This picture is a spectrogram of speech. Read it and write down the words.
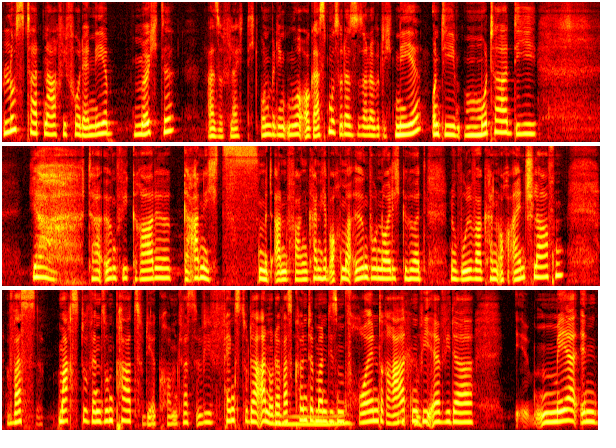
Lust hat nach wie vor der Nähe möchte, also vielleicht nicht unbedingt nur Orgasmus oder so, sondern wirklich Nähe und die Mutter, die ja, da irgendwie gerade gar nichts mit anfangen kann. Ich habe auch mal irgendwo neulich gehört, eine Vulva kann auch einschlafen. Was machst du, wenn so ein Paar zu dir kommt? Was, wie fängst du da an? Oder was könnte man diesem Freund raten, wie er wieder mehr in,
